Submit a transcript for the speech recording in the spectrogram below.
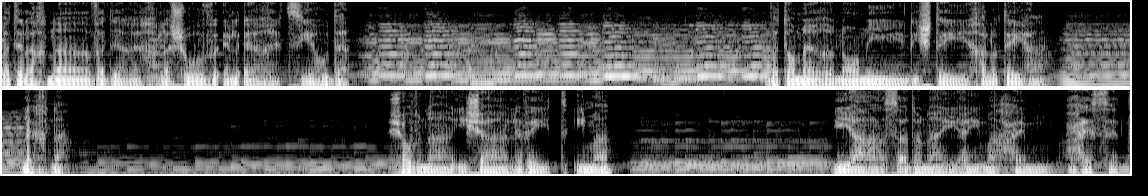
ותלכנה בדרך לשוב אל ארץ יהודה. ותאמר נעמי לשתי חלותיה, לכנה. שובנה אישה לבית אמה, יעש אדוני עמכם חסד,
